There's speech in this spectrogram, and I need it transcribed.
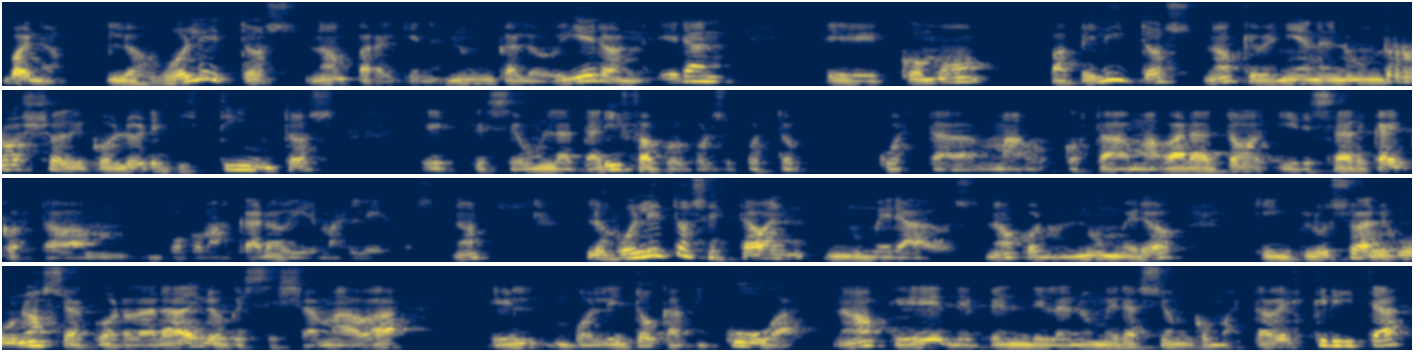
Bueno, los boletos, ¿no? Para quienes nunca lo vieron, eran eh, como papelitos, ¿no? Que venían en un rollo de colores distintos, este, según la tarifa, porque por supuesto cuesta más, costaba más barato ir cerca y costaba un poco más caro ir más lejos, ¿no? Los boletos estaban numerados, ¿no? Con un número que incluso algunos se acordará de lo que se llamaba el boleto capicúa, ¿no? que depende de la numeración como estaba escrita.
